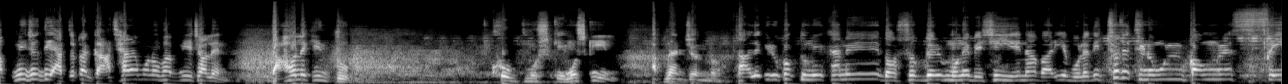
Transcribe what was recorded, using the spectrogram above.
আপনি যদি এতটা গাছাড়া মনোভাব নিয়ে চলেন তাহলে কিন্তু খুব মুশকিল। মুশকিল আপনার জন্য। তাহলে কি রূপক তুমি এখানে দর্শকদের মনে বেশি ইয়ে না বাড়িয়ে বলে দিচ্ছ যে তৃণমূল কংগ্রেস সেই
